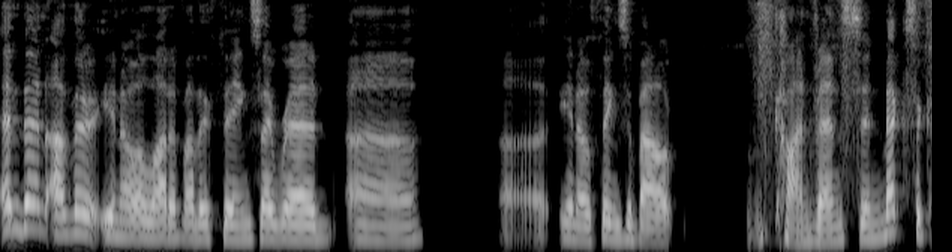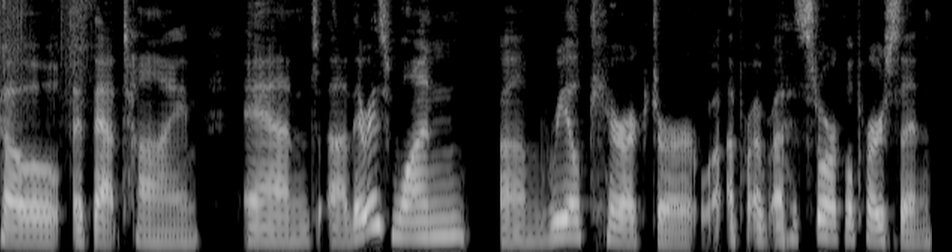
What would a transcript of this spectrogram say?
and then other, you know, a lot of other things. I read, uh, uh, you know, things about convents in Mexico at that time. And uh, there is one um, real character, a, a, historical person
